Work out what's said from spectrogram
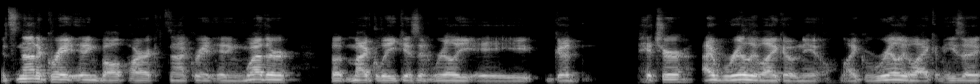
it's not a great hitting ballpark. It's not great hitting weather, but Mike Leake isn't really a good pitcher. I really like O'Neill. Like, really like him. He's a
